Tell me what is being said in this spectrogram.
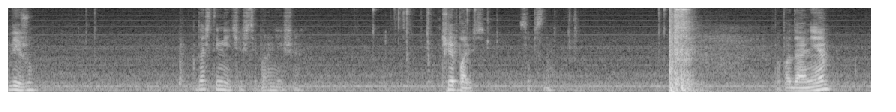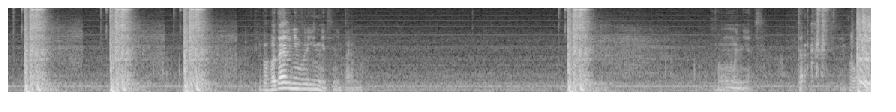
Вижу. Куда ж ты мечешься, парниша? Че я парюсь, собственно? Попадание. Я попадаю в него или нет, я не пойму. По-моему, нет. Так, я, по-моему...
